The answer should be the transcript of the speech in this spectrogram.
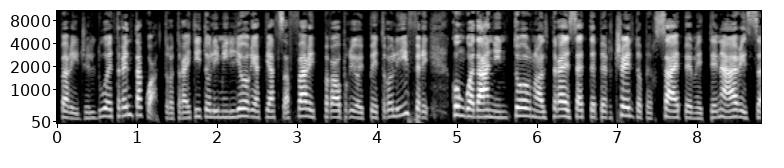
Parigi il 2,34. Tra i titoli migliori a Piazza Affari proprio i petroliferi, con guadagni intorno al 3,7% per Saipem e Tenaris,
